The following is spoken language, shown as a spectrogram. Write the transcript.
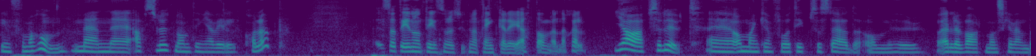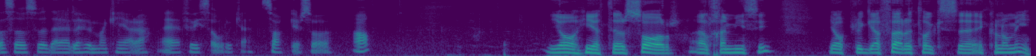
information. Men absolut någonting jag vill kolla upp. Så att det är någonting som du skulle kunna tänka dig att använda själv? Ja, absolut. Om man kan få tips och stöd om hur, eller vart man ska vända sig och så vidare. Eller hur man kan göra för vissa olika saker. Så ja, jag heter Sar Al-Khamisi. Jag pluggar företagsekonomi.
